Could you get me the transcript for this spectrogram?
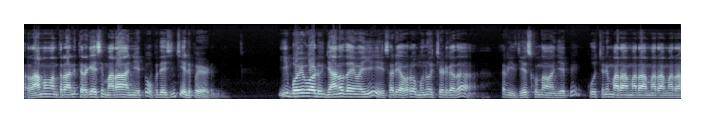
రామమంత్రాన్ని తిరగేసి మరా అని చెప్పి ఉపదేశించి వెళ్ళిపోయాడు. ఈ బోయవాడు జ్ఞానోదయం అయ్యి సరే ఎవరో ముని వచ్చాడు కదా సరే ఇది చేసుకుందాం అని చెప్పి కూర్చుని మరా మరా మరా మరా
